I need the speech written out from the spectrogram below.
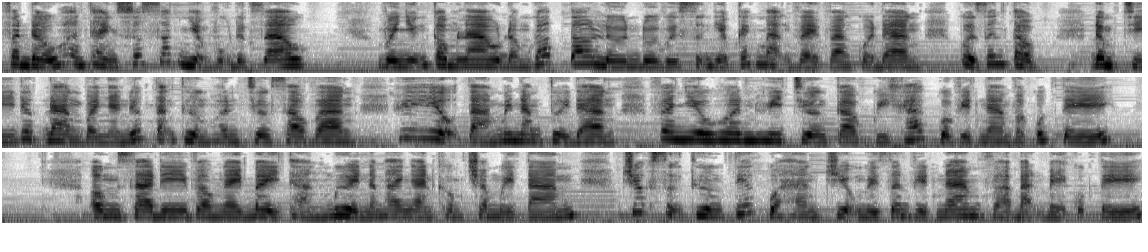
phấn đấu hoàn thành xuất sắc nhiệm vụ được giao. Với những công lao đóng góp to lớn đối với sự nghiệp cách mạng vẻ vang của Đảng, của dân tộc, đồng chí được Đảng và Nhà nước tặng thưởng huân chương sao vàng, huy hiệu 80 năm tuổi Đảng và nhiều huân huy chương cao quý khác của Việt Nam và quốc tế. Ông ra đi vào ngày 7 tháng 10 năm 2018 trước sự thương tiếc của hàng triệu người dân Việt Nam và bạn bè quốc tế.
